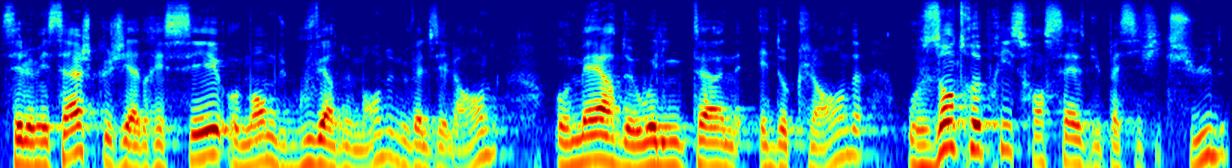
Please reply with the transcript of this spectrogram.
C'est le message que j'ai adressé aux membres du gouvernement de Nouvelle-Zélande, aux maires de Wellington et d'Auckland, aux entreprises françaises du Pacifique Sud,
